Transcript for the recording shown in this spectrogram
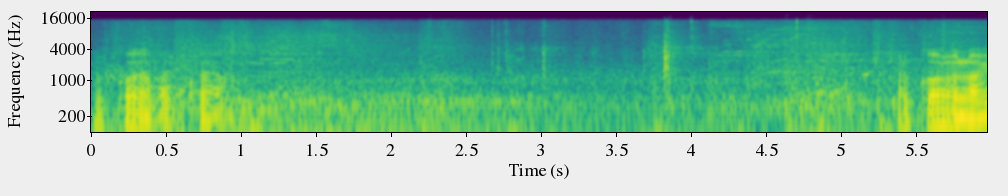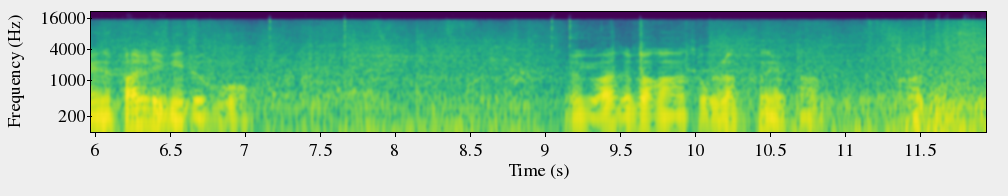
할 거야 말 거야 할 거면 라인을 빨리 미르고 여기 와드 박아놔서 올라프는 일단 없거든.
